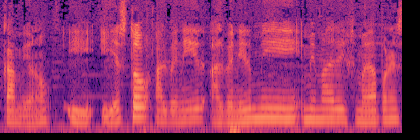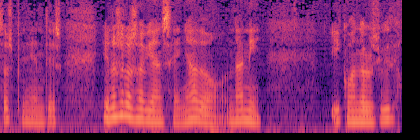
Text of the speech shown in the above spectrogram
cambio, ¿no? Y, y esto, al venir, al venir mi, mi madre, dije, me voy a poner estos pendientes. Yo no se los había enseñado, Dani. Y cuando los vi, dijo,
